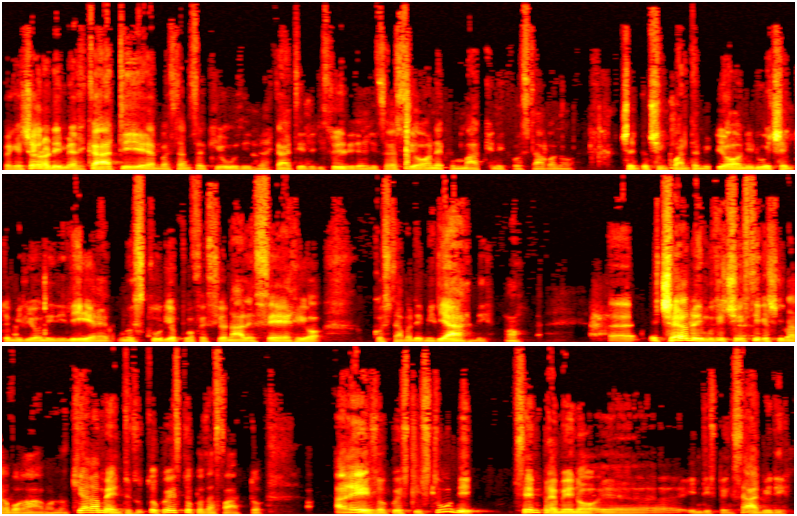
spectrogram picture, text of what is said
perché c'erano dei mercati abbastanza chiusi, mercati degli studi di registrazione con macchine che costavano 150 milioni, 200 milioni di lire, uno studio professionale serio costava dei miliardi. No? Eh, e c'erano dei musicisti che ci lavoravano. Chiaramente tutto questo cosa ha fatto? Ha reso questi studi sempre meno eh, indispensabili,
